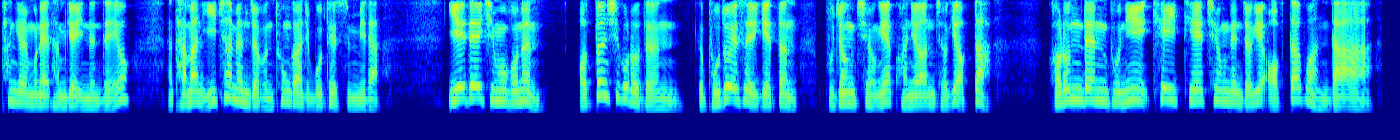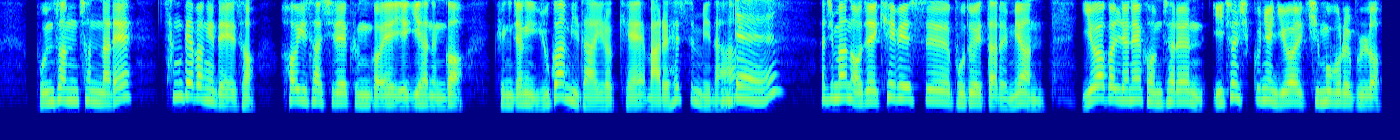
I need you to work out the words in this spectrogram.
판결문에 담겨 있는데요. 다만 2차 면접은 통과하지 못했습니다. 이에 대해 김 후보는 어떤 식으로든 그 보도에서 얘기했던 부정 채용에 관여한 적이 없다. 거론된 분이 KT에 채용된 적이 없다고 한다. 본선 첫날에 상대방에 대해서 허위 사실의 근거에 얘기하는 거 굉장히 유감이다 이렇게 말을 했습니다. 네. 하지만 어제 KBS 보도에 따르면 이와 관련해 검찰은 2019년 2월 김 후보를 불러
